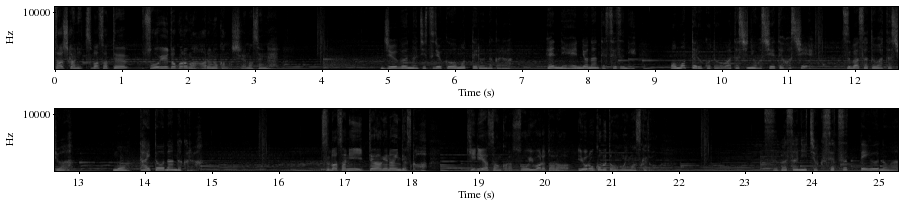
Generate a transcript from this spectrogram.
確かに翼ってそういうところがあるのかもしれませんね。十分な実力を持ってるんだから変に遠慮なんてせずに思ってることを私に教えてほしい。翼と私はもう対等なんだから。翼に言ってあげないんですか？キリアさんからそう言われたら喜ぶと思いますけど。翼に直接っていうのは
